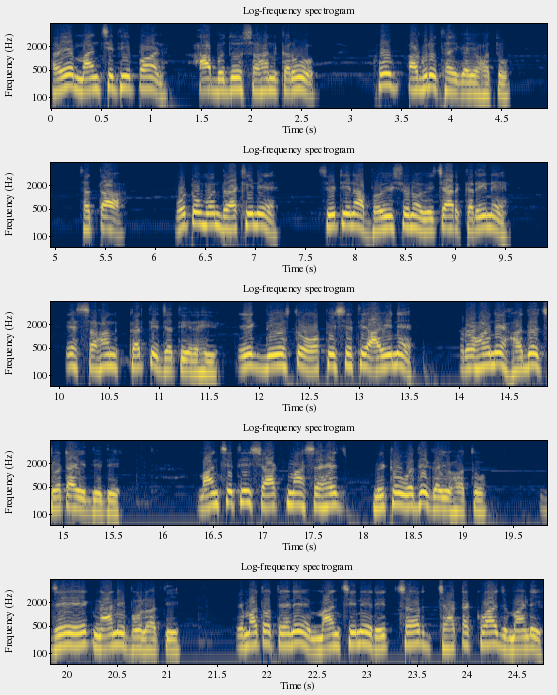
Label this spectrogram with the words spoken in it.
હવે માનસીથી પણ આ બધું સહન કરવું ખૂબ અઘરું થઈ ગયું હતું. છતાં, મોટું મન રાખીને સ્વીટીના ભવિષ્યનો વિચાર કરીને તે સહન કરતી જતી રહી. એક દિવસ તો ઓફિસેથી આવીને રોહને હદ જ વટાવી દીધી. માનસીથી શાકમાં સહેજ મીઠું વધી ગયું હતું, જે એક નાની ભૂલ હતી. એમાં તો તેણે માનસીને રીતસર ઝાટકવા જ માંડી.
